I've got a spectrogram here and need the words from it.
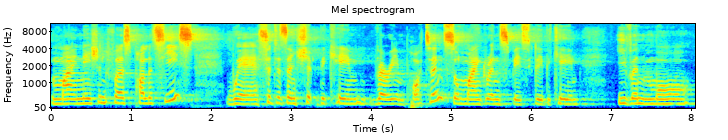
my nation first policies, where citizenship became very important. So migrants basically became even more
